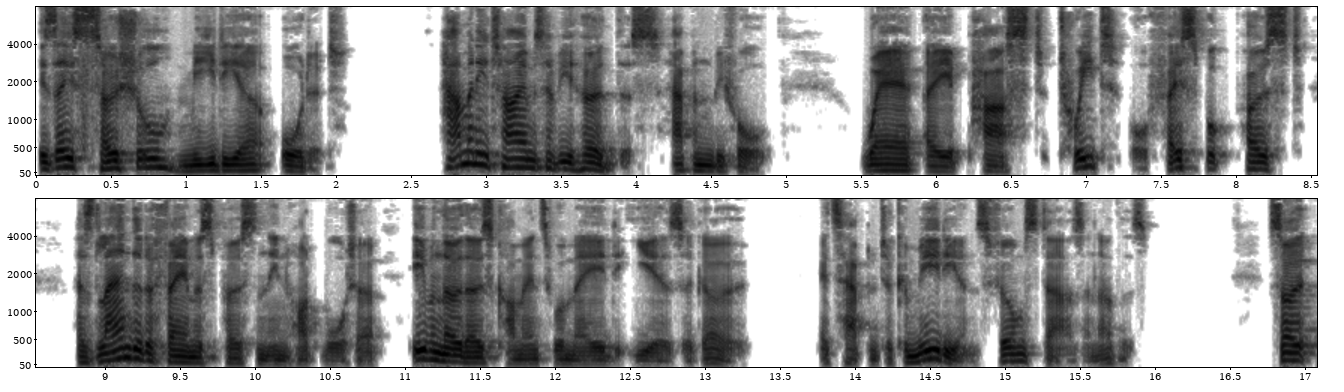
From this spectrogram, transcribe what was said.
is a social media audit. How many times have you heard this happen before? Where a past tweet or Facebook post has landed a famous person in hot water, even though those comments were made years ago. It's happened to comedians, film stars, and others. So,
